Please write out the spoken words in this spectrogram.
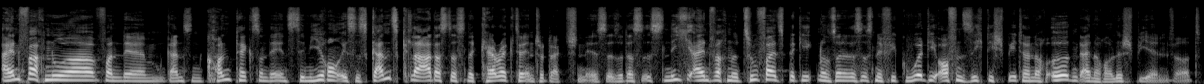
einfach nur von dem ganzen Kontext und der Inszenierung ist es ganz klar, dass das eine Character Introduction ist. Also das ist nicht einfach nur Zufallsbegegnung, sondern das ist eine Figur, die offensichtlich später noch irgendeine Rolle spielen wird.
